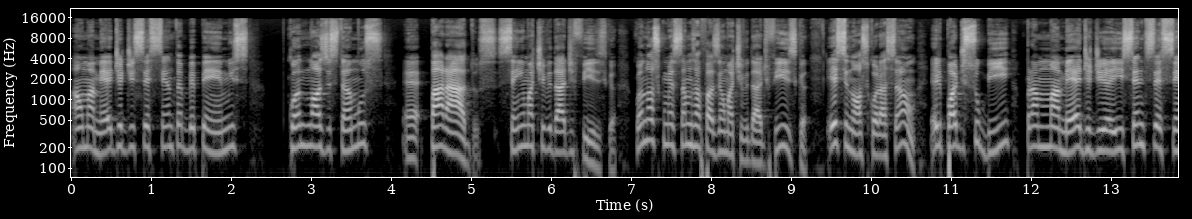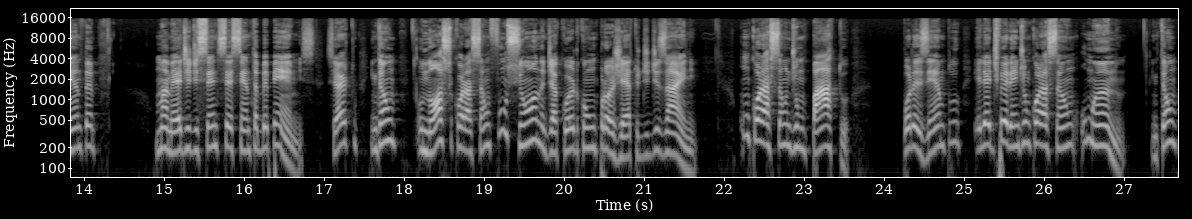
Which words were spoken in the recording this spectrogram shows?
a uma média de 60 BPMs quando nós estamos é, parados, sem uma atividade física. Quando nós começamos a fazer uma atividade física, esse nosso coração ele pode subir para uma média de aí 160, uma média de 160 BPMs, certo? Então, o nosso coração funciona de acordo com um projeto de design. Um coração de um pato, por exemplo, ele é diferente de um coração humano. Então,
